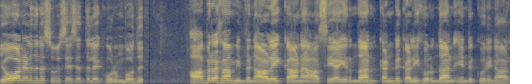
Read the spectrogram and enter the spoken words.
யோவான் எழுதின சுவிசேஷத்திலே கூறும்போது ஆபிரகாம் இந்த நாளை காண ஆசையாயிருந்தான் கண்டு கழிகூர்ந்தான் என்று கூறினார்.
